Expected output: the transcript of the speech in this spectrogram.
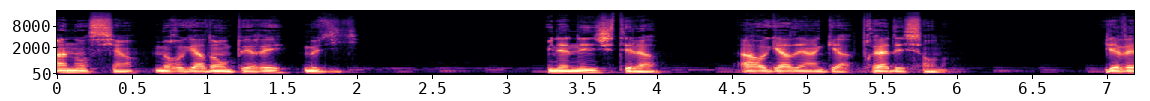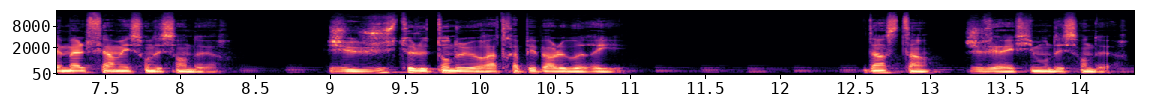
un ancien, me regardant opérer, me dit Une année, j'étais là, à regarder un gars prêt à descendre. Il avait mal fermé son descendeur. J'ai eu juste le temps de le rattraper par le baudrier. D'instinct, je vérifie mon descendeur.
